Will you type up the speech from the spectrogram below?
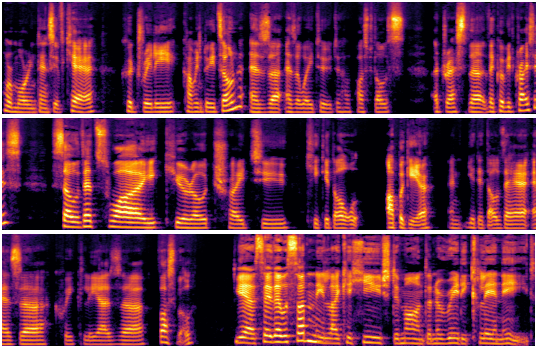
or more intensive care could really come into its own as a, as a way to, to help hospitals address the, the COVID crisis. So that's why Curo tried to kick it all up a gear and get it out there as uh, quickly as uh, possible. Yeah, so there was suddenly like a huge demand and a really clear need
